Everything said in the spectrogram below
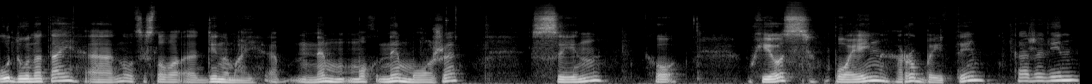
у Дунатай, е, ну це слово е, динамай, е, не, мог, не може син хо, хіос поейн робити, каже він.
